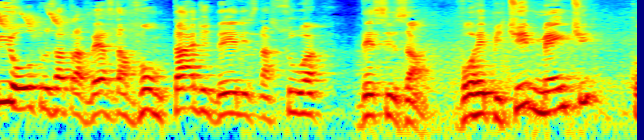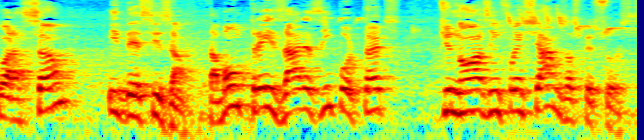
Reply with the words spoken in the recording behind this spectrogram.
E outros através da vontade deles na sua decisão. Vou repetir: mente, coração e decisão. Tá bom? Três áreas importantes de nós influenciarmos as pessoas.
